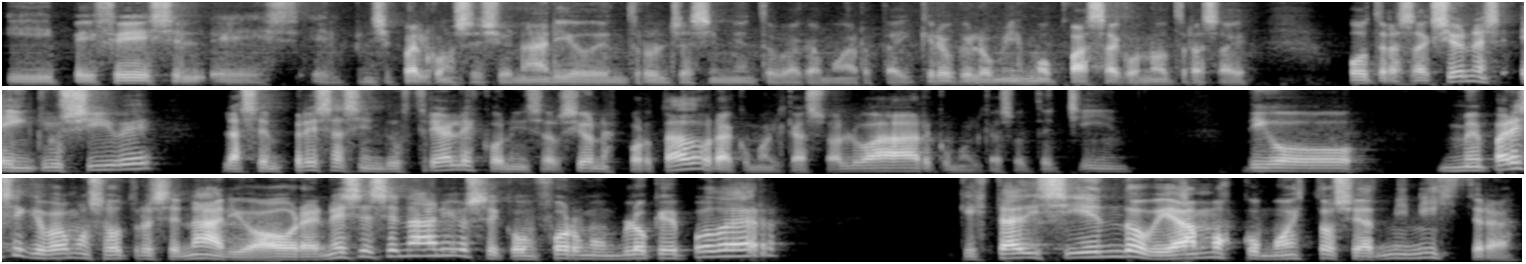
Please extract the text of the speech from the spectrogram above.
Y IPF es es el principal concesionario dentro del yacimiento de vaca muerta. Y creo que lo mismo pasa con otras, otras acciones e inclusive las empresas industriales con inserción exportadora, como el caso Alvar, como el caso Techin. Digo, me parece que vamos a otro escenario. Ahora, en ese escenario se conforma un bloque de poder que está diciendo, veamos cómo esto se administra.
